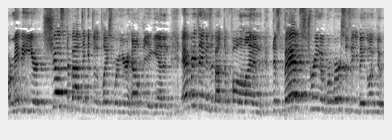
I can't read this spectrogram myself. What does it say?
or maybe you're just about to get to the place where you're healthy again and everything is about to fall in line. And this bad string of reverses that you've been going through,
